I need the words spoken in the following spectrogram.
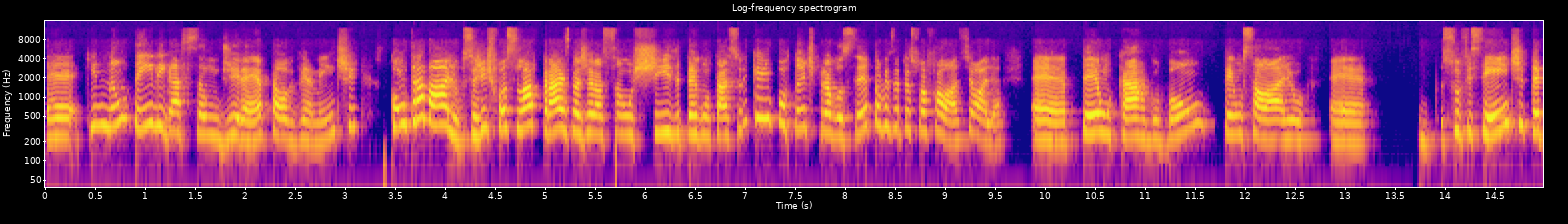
é, que não tem ligação direta, obviamente, com o trabalho. Se a gente fosse lá atrás, na geração X, e perguntasse o que é importante para você, talvez a pessoa falasse: olha, é, ter um cargo bom, ter um salário é, suficiente, ter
